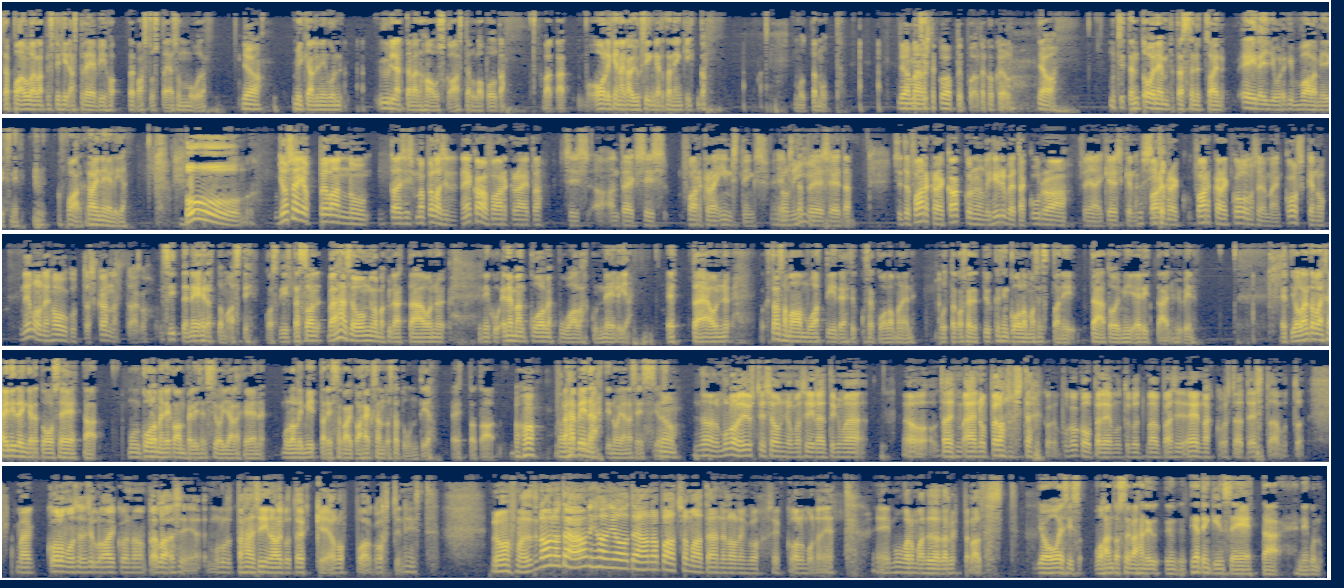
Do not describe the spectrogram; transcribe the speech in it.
Sitä palloilla pystyi hidastelemaan viho tai vastustaja sun muuta. Joo. Mikä oli niin kuin yllättävän hauskaa sitten lopulta, vaikka olikin aika yksinkertainen kikka. Mutta, mutta. Joo, mä en sitä kooppipuolta kokeillut. Joo. Mutta sitten toinen, mitä tässä nyt sain eilen juurikin valmiiksi, niin Far Cry 4. Boom! Jos ei ole pelannut, tai siis mä pelasin eka Far Cryta, siis anteeksi, siis Far Cry Instincts, no en niin. sitä PCtä. Sitten Far Cry 2 oli hirveätä kuraa, se jäi kesken. No Far, Cry, Far Cry 3 mä en koskenut. Nelonen houkuttas, kannattaako? Sitten ehdottomasti, koska siis tässä on vähän se ongelma kyllä, että tämä on niin kuin enemmän kolme puolella kuin neljä. Että tämä on oikeastaan samaan muottiin tehty kuin se kolmonen, mutta koska tykkäsin kolmosesta, niin tämä toimii erittäin hyvin. Et jollain tavalla ehkä eniten kertoo se, että mun kolmen ekan pelisession jälkeen mulla oli mittarissa kai 18 tuntia. Et tota, Oho, vähän venähti nojana sessiossa. Joo. No, no, mulla oli just se ongelma siinä, että kun mä, joo, tai mä en ole pelannut sitä koko peliä, mutta kun mä pääsin ennakkoon sitä testaa, mutta kun mä kolmosen silloin aikoinaan pelasin, ja mulla vähän siinä alkoi tökkeä ja loppua kohti, niin sitten No, mä ajattelin, no, no tää on ihan joo, tää on about sama tää nelonen kuin se kolmonen, että ei mun varmaan tätä tarvitse pelata sitten. Joo, ja siis onhan tuossa vähän tietenkin se, että niin kun,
